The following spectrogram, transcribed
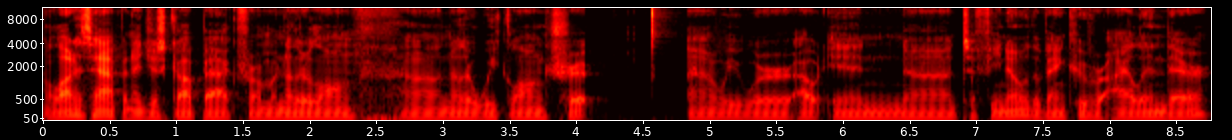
a lot has happened. I just got back from another long, uh, another week long trip. Uh, we were out in uh, Tofino, the Vancouver Island there.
